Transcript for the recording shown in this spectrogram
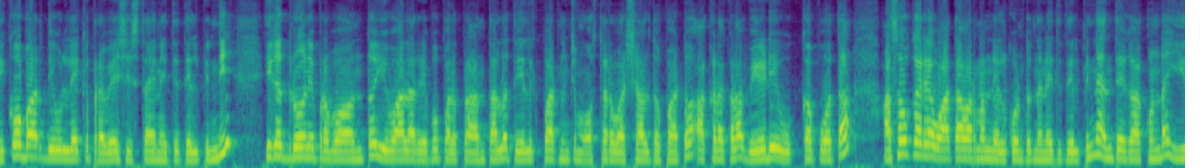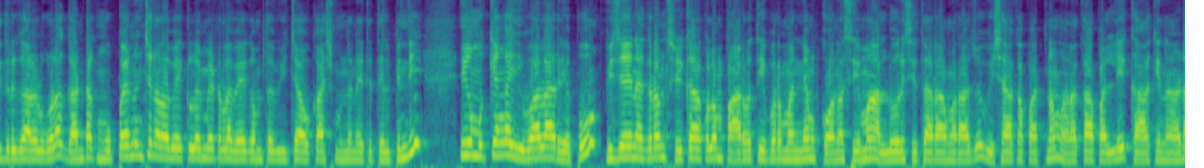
నికోబార్ దీవుల్లోకి ప్రవేశిస్తాయని అయితే తెలిపింది. ఇక ద్రోణి ప్రభావంతో ఇవాళ రేపు పలు ప్రాంతాల్లో తేలికపాటి నుంచి మోస్తరు వర్షాలతో పాటు అక్కడక్కడ వేడి ఉక్కపోత అసౌకర్య వాతావరణం నెలకొంటుందని అయితే తెలిపింది. అంతేకాకుండా ఈదురుగాలు కూడా గంటకు ముప్పై నుంచి నలభై కిలోమీటర్ల వేగంతో వీచే అవకాశం ఉందని అయితే తెలిపింది. ఇక ముఖ్యంగా ఇవాళ రేపు విజయనగరం శ్రీకాకుళం పార్వతీపురమన్యం కోనసీమ అల్లూరి సీతారామరాజు విశాఖపట్నం అనకాపల్లి కాకినాడ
